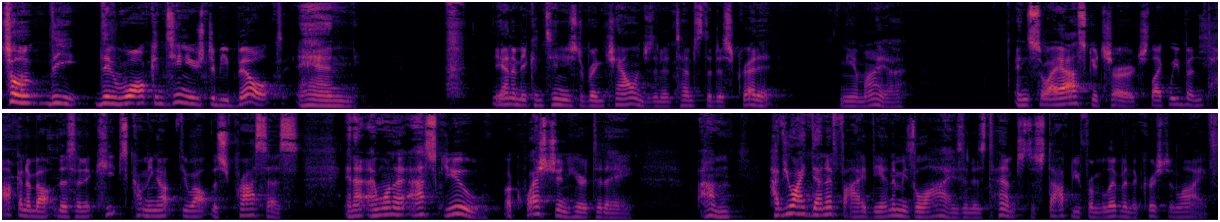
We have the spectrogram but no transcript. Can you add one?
So the, the wall continues to be built, and the enemy continues to bring challenges and attempts to discredit Nehemiah. And so I ask you, church, like we've been talking about this, and it keeps coming up throughout this process. And I, I want to ask you a question here today. Um, have you identified the enemy's lies and his attempts to stop you from living the Christian life?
